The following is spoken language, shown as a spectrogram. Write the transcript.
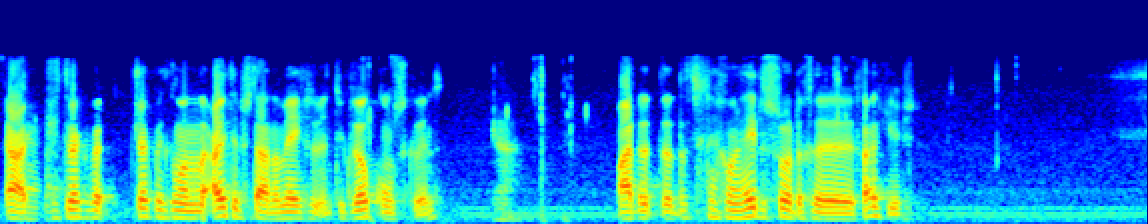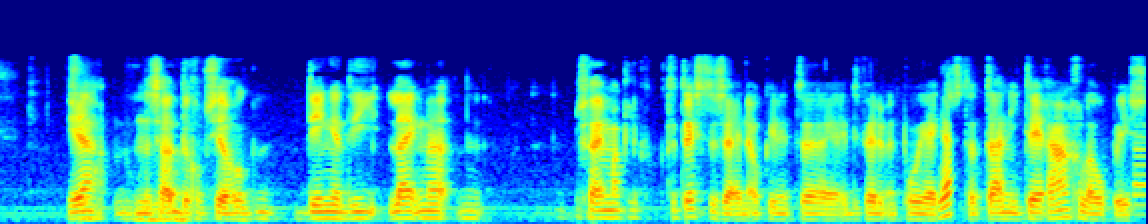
ja, als je trackpad, trackpad command uit hebt staan, dan wegen ze natuurlijk wel consequent. Ja. Maar dat, dat, dat zijn gewoon hele soortige foutjes. Ja, dan zijn er op zich ook dingen die lijkt me vrij makkelijk te testen zijn, ook in het eh, development project, Ja. dus dat daar niet tegenaan gelopen is.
